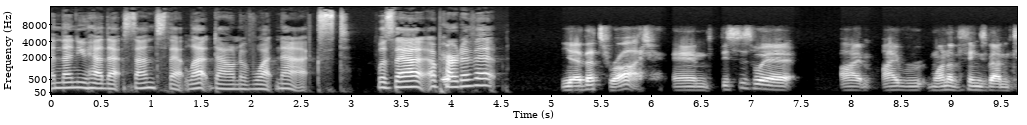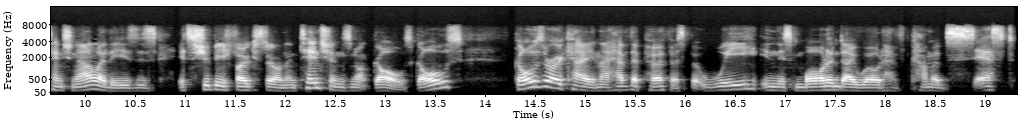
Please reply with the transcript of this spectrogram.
and then you had that sense, that letdown of what next. Was that a part of it? Yeah, that's right. And this is where I'm I one of the things about intentionality is is it should be focused on intentions, not goals. Goals goals are okay and they have their purpose, but we in this modern day world have come obsessed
